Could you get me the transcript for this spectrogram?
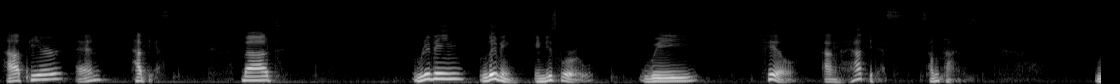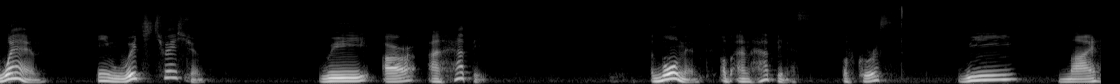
happier, and happiest. But living, living in this world, we feel unhappiness sometimes. When, in which situation we are unhappy, a moment of unhappiness, of course, we might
